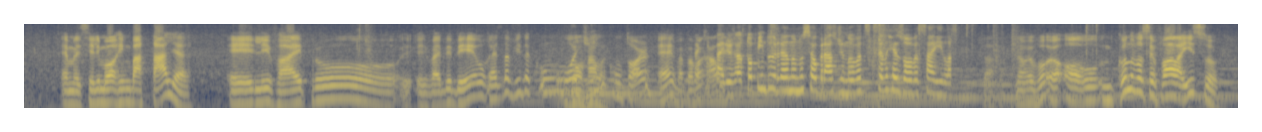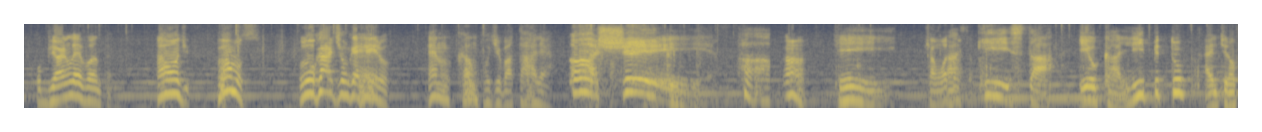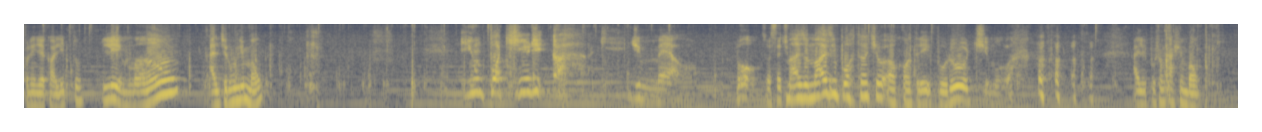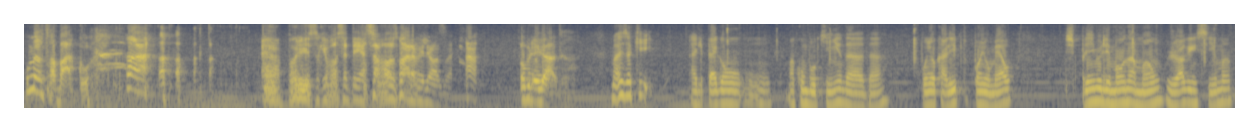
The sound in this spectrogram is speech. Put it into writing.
É, mas se ele morre em batalha, ele vai pro. Ele vai beber o resto da vida com o Odin, Valhalla. com o Thor. É, vai pra Tá Valhalla. pariu, eu já tô pendurando no seu braço de novo antes que você resolva sair lá. Tá. Não, eu vou. eu- ó, o- quando você fala isso, o Bjorn levanta. Aonde? Vamos! O lugar de um guerreiro é num campo de batalha. Achei! Ah, Achei! chamou a atenção. Aqui está eucalipto. Aí ele tirou uma folhinha de eucalipto. Limão. Aí ele tirou um limão. E um potinho de. Ah, aqui, de mel. Bom, Se você mas o mais importante eu eu encontrei por último. Aí ele puxa um cachimbão. O meu tabaco. É por isso que você tem essa voz maravilhosa. Obrigado. Mas aqui. Aí ele pega um- um- uma cumbuquinha da, da. Põe o eucalipto, põe o mel, espreme o limão na mão, joga em cima,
